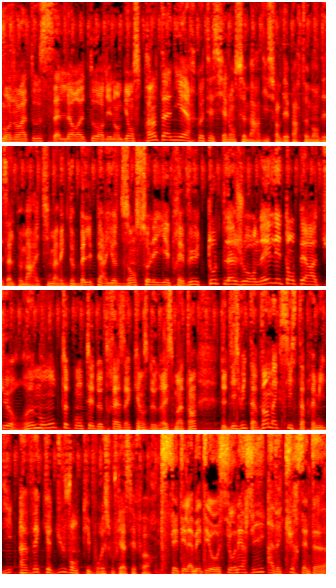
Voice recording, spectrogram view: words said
Bonjour à tous. Le retour d'une ambiance printanière côté ciel en ce mardi sur le département des Alpes-Maritimes avec de belles périodes ensoleillées prévues toute la journée. Les températures remontent, comptez de 13 à 15 degrés ce matin, de 18 à 20 maxi cet après-midi avec du vent qui pourrait souffler assez fort. C'était la météo sur Énergie avec Cuir Center.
